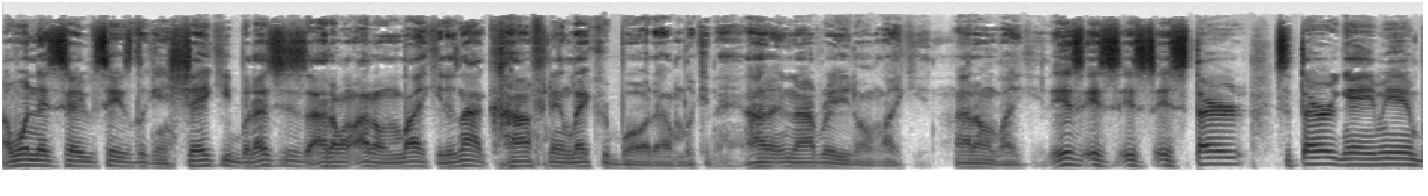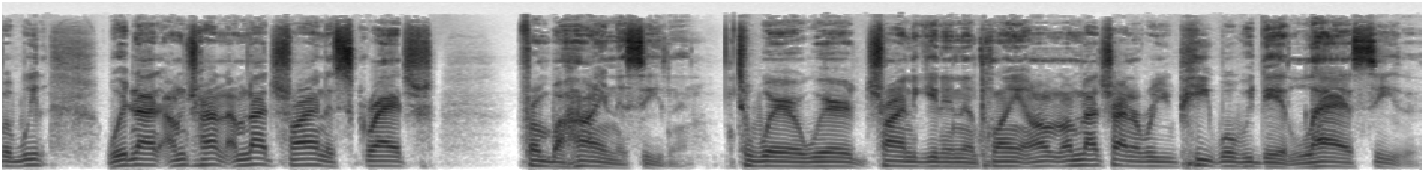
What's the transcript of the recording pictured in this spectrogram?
I wouldn't necessarily say it's looking shaky, but I just I don't I don't like it. It's not confident Laker ball that I'm looking at. I, and I really don't like it. I don't like it. It's it's it's it's third it's the third game in, but we we're not I'm trying I'm not trying to scratch from behind this season to where we're trying to get in and playing. I'm, I'm not trying to repeat what we did last season.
